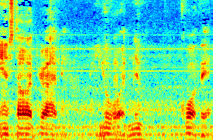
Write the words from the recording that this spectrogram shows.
and start driving your new Corvette.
